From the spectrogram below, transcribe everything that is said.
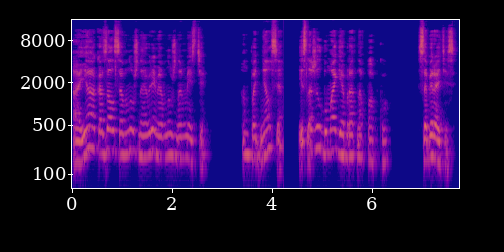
«А я оказался в нужное время в нужном месте». Он поднялся и сложил бумаги обратно в папку. «Собирайтесь.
